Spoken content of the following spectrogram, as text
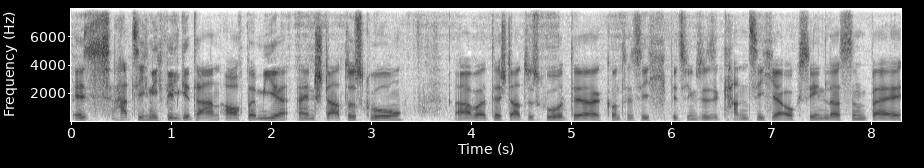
es hat sich nicht viel getan, auch bei mir ein Status quo. Aber der Status quo, der konnte sich bzw. kann sich ja auch sehen lassen bei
